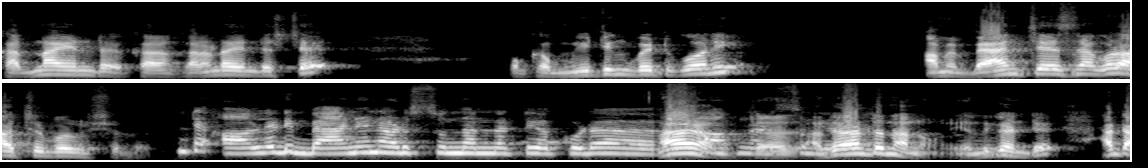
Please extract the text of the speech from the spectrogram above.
కర్ణా ఇండ కన్నడ ఇండస్ట్రీ ఒక మీటింగ్ పెట్టుకొని ఆమె బ్యాన్ చేసినా కూడా ఆశ్చర్యపోయే విషయం లేదు అంటే ఆల్రెడీ బ్యానే నడుస్తుంది అన్నట్టుగా కూడా అదే. అంటున్నాను. ఎందుకంటే అంటే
